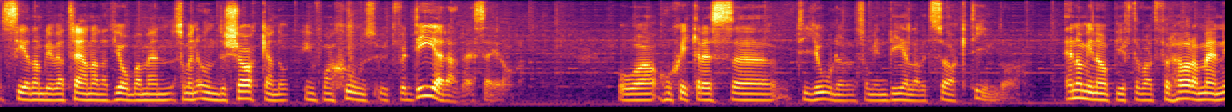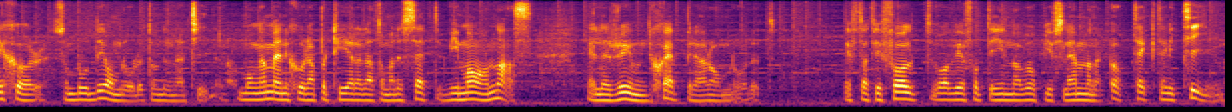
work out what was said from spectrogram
sedan blev jag tränad att jobba med en, som en undersökande och informationsutvärderare, säger hon. Och hon skickades eh, till jorden som en del av ett sökteam. Då. En av mina uppgifter var att förhöra människor som bodde i området under den här tiden. Många människor rapporterade att de hade sett Vimanas, eller rymdskepp i det här området. Efter att vi följt vad vi har fått in av uppgiftslämnarna upptäckte mitt team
